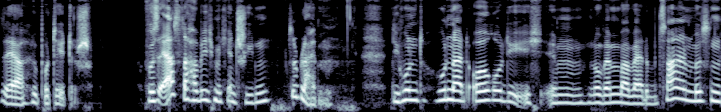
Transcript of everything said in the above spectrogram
Sehr hypothetisch. Fürs erste habe ich mich entschieden zu bleiben. Die 100 Euro, die ich im November werde bezahlen müssen,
